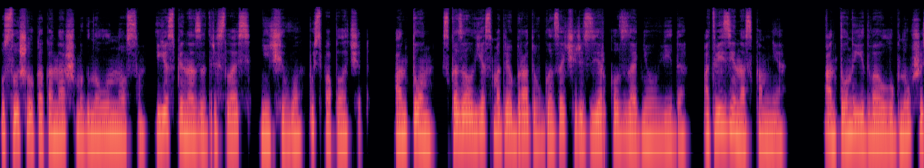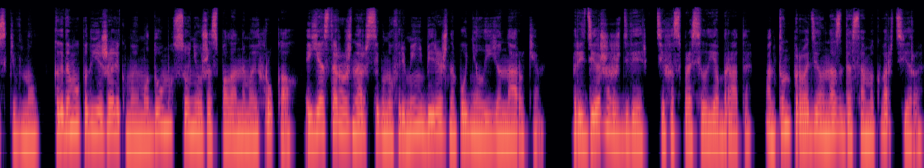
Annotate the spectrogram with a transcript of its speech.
Услышал, как она шмыгнула носом. Ее спина затряслась. «Ничего, пусть поплачет». «Антон», — сказал я, смотря брату в глаза через зеркало заднего вида, — «отвези нас ко мне». Антон, едва улыбнувшись, кивнул. Когда мы подъезжали к моему дому, Соня уже спала на моих руках, и я, осторожно расстегнув ремень, бережно поднял ее на руки. «Придержишь дверь?» — тихо спросил я брата. Антон проводил нас до самой квартиры.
